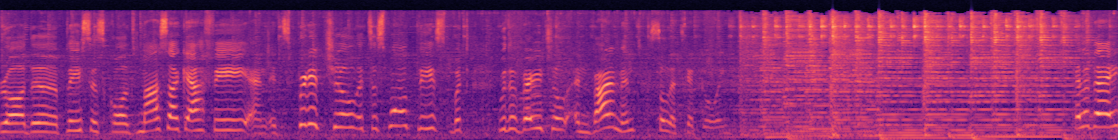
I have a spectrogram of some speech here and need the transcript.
The place is called Masa Cafe and it's pretty chill. It's a small place but with a very chill environment. So let's get going. Hello दाई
